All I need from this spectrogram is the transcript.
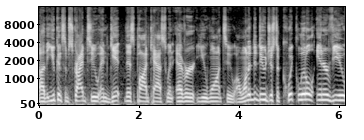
uh, that you can subscribe to and get this podcast whenever you want to. I wanted to do just a quick little interview.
